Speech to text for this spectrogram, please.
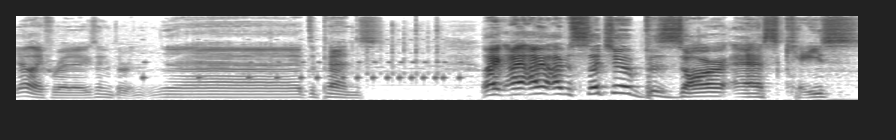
Yeah, I like fried eggs. I think they're... Nah, it depends. Like, I, I, I'm such a bizarre-ass case.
